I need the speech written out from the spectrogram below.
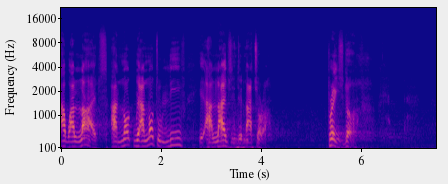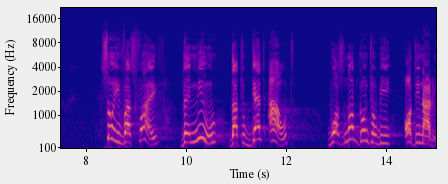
our lives are not, we are not to live our lives in the natural. Praise God. So in verse 5, they knew that to get out was not going to be ordinary.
